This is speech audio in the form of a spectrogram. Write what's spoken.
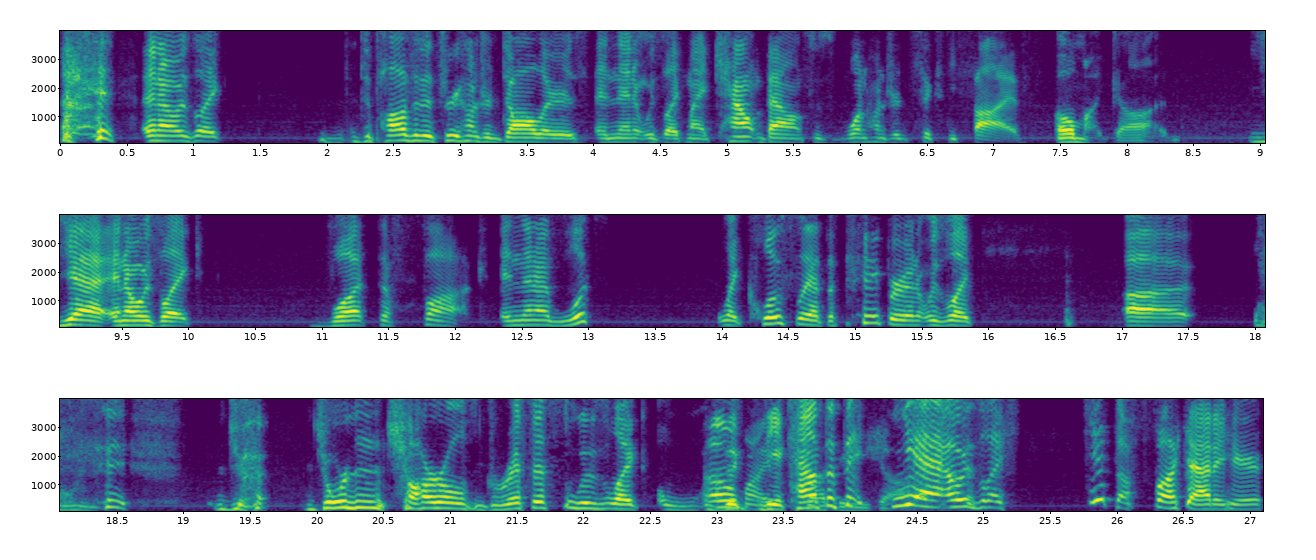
and i was like deposited $300 and then it was like my account balance was 165 oh my god. yeah and i was like what the fuck? And then i looked like closely at the paper and it was like uh what was it? Jo- jordan charles griffiths was like Oh the, the account that they God. yeah i was like get the fuck out of here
